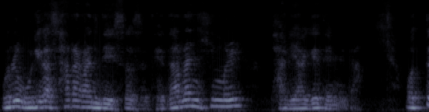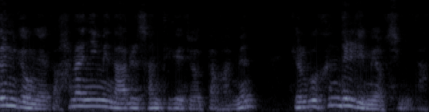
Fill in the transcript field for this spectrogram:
오늘 우리가 살아가는 데 있어서 대단한 힘을 발휘하게 됩니다. 어떤 경우에도 하나님이 나를 선택해 주었다고 하면 결국 흔들림이 없습니다.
